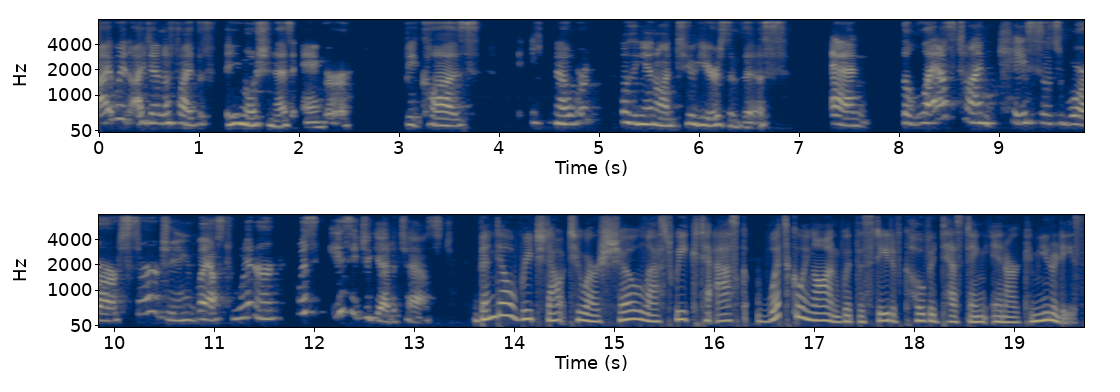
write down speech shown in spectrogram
I would identify the emotion as anger because you know we're closing in on two years of this, and the last time cases were surging last winter was easy to get a test. Bendel reached out to our show last week to ask what's going on with the state of COVID testing in our communities.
